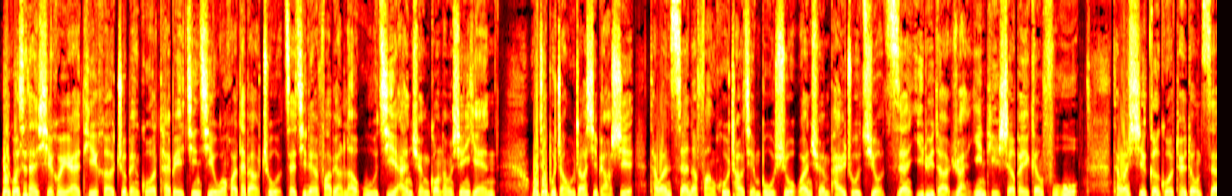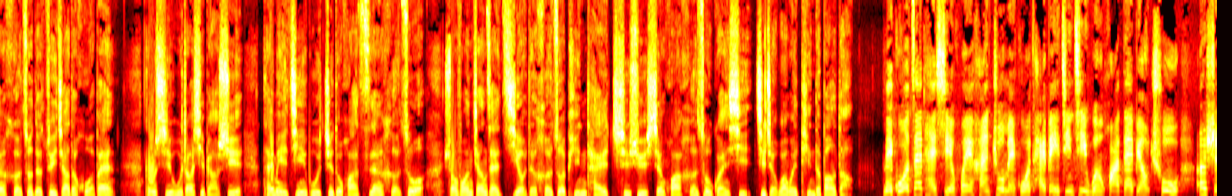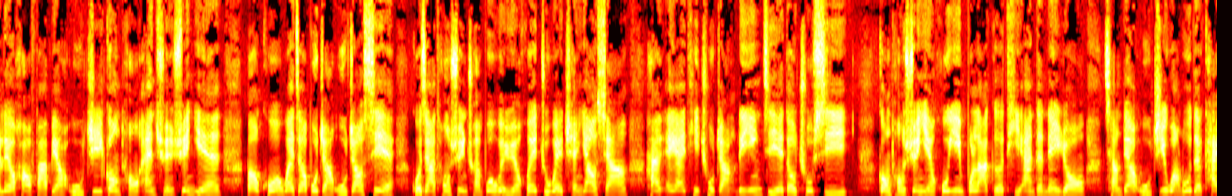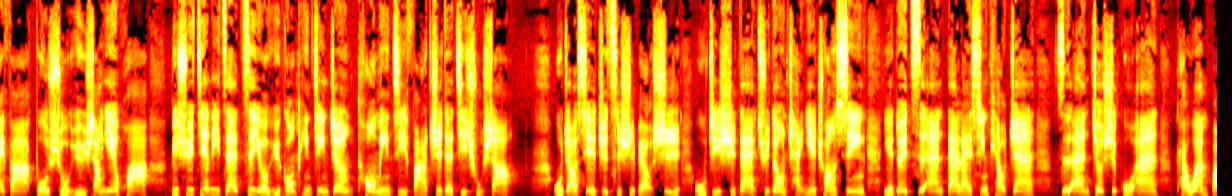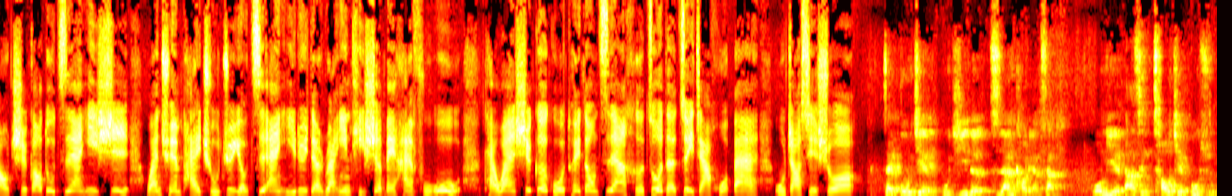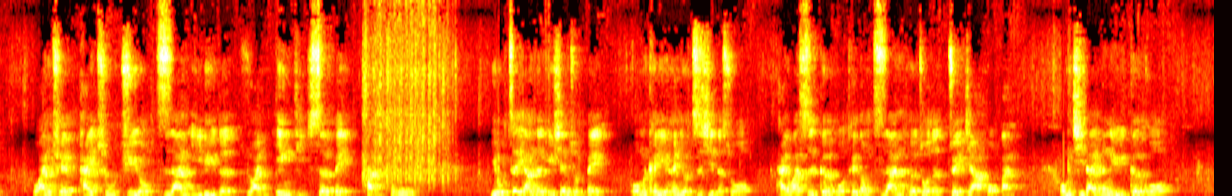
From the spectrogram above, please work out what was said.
美国在台协会 IT 和驻美国台北经济文化代表处在今天发表了五 G 安全共同宣言。外交部长吴钊燮表示，台湾自安的防护超前部署，完全排除具有自安疑虑的软硬体设备跟服务。台湾是各国推动自安合作的最佳的伙伴。同时，吴钊燮表示，台美进一步制度化自安合作，双方将在既有的合作平台持续深化合作关系。记者汪维婷的报道。美国在台协会和驻美国台北经济文化代表处二十六号发表五 G 共同安全宣言，包括外交部长吴钊燮、国家通讯传播委员会主委陈耀祥和 AIT 处长厉英杰都出席。共同宣言呼应布拉格提案的内容，强调五 G 网络的开发、部署与商业化必须建立在自由与公平竞争、透明及法治的基础上。吴钊燮致辞时表示，五 G 时代驱动产业创新，也对资安带来新挑战。资安就是国安，台湾保持高度资安意识，完全排除具有资安疑虑的软硬体设备和服务。台湾是各国推动资安合作的最佳伙伴。吴钊燮说，在部件五 G 的资安考量上，我们也达成超前部署，完全排除具有资安疑虑的软硬体设备和服务。有这样的预先准备，我们可以很有自信的说，台湾是各国推动治安合作的最佳伙伴。我们期待能与各国，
